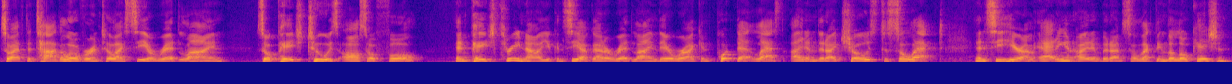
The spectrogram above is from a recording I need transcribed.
So I have to toggle over until I see a red line. So page two is also full. And page three now, you can see I've got a red line there where I can put that last item that I chose to select. And see here, I'm adding an item, but I'm selecting the location.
